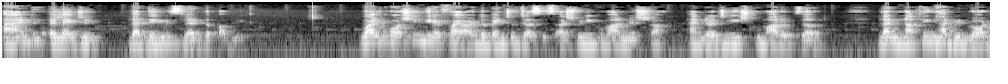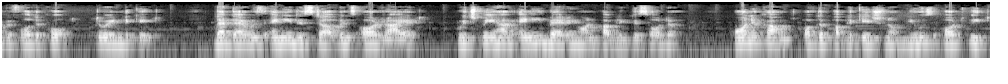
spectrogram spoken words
and alleging that they misled the public. While quashing the FIR, the bench of Justice Ashwini Kumar Mishra and Rajneesh Kumar observed that nothing had been brought before the court to indicate that there was any disturbance or riot which may have any bearing on public disorder on account of the publication of news or tweet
